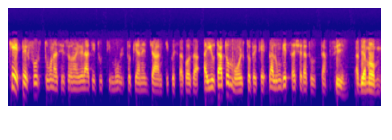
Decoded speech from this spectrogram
che per fortuna si sono rivelati tutti molto pianeggianti. Questa cosa ha aiutato molto perché la lunghezza c'era tutta. Sì, abbiamo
